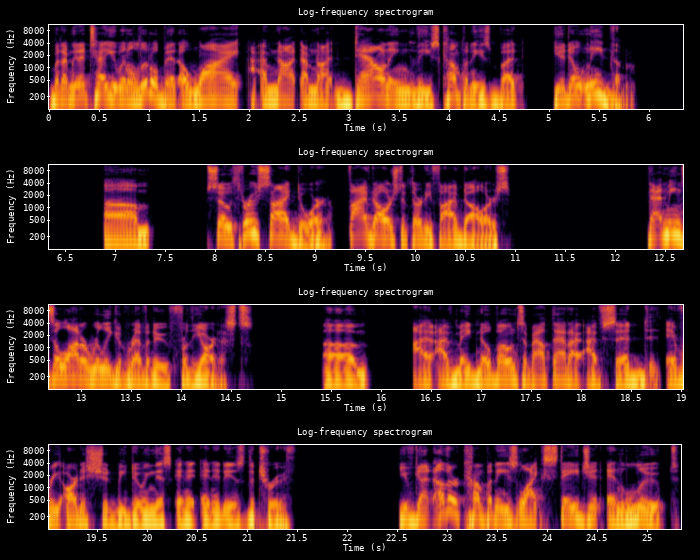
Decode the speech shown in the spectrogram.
But I'm going to tell you in a little bit why I'm not I'm not downing these companies, but you don't need them. Um, so through side door, $5 to $35. That means a lot of really good revenue for the artists. Um, I, have made no bones about that. I, have said every artist should be doing this, and it, and it is the truth. You've got other companies like Stage It and Looped.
